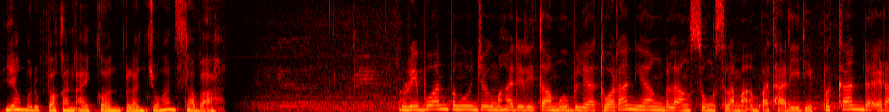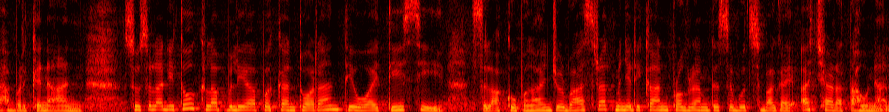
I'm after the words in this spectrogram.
yang merupakan ikon pelancongan Sabah. Ribuan pengunjung menghadiri tamu belia tuaran yang berlangsung selama empat hari di Pekan Daerah Berkenaan. Susulan itu, Kelab Belia Pekan Tuaran TYTC selaku penganjur berhasrat menjadikan program tersebut sebagai acara tahunan.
